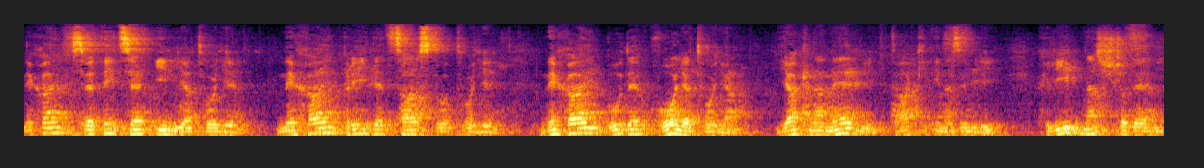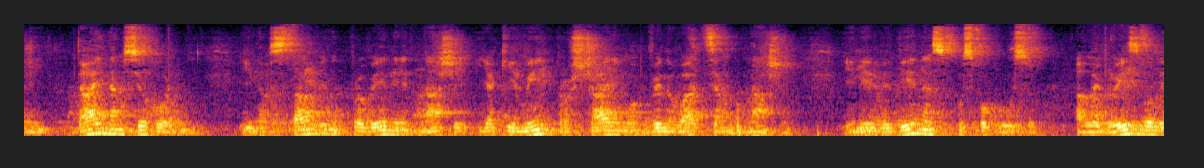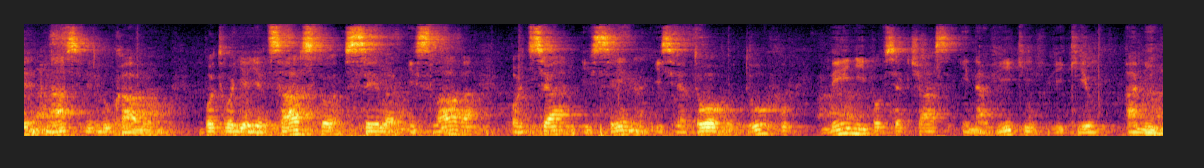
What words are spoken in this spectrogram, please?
нехай святиться ім'я Твоє, нехай прийде царство Твоє, нехай буде воля Твоя, як на небі, так і на землі. Хліб наш щоденний, дай нам сьогодні і не остави провини наші, які ми прощаємо винуватцям нашим. І не веди нас у спокусу, але визволи нас від лукавого, бо Твоє є царство, сила і слава Отця і Сина, і Святого Духу, нині і повсякчас, і на віки віків. Амінь.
